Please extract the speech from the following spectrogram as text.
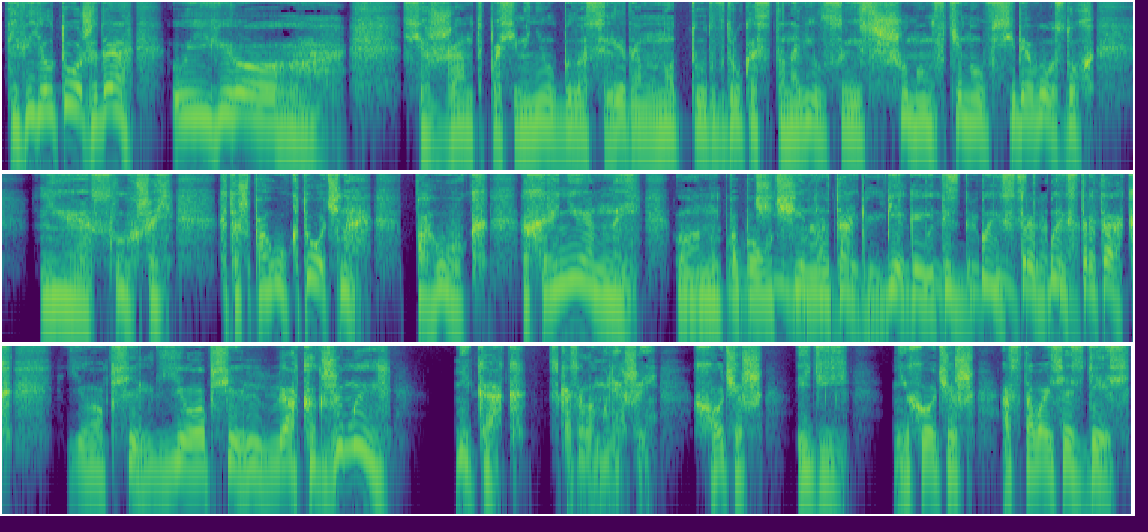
Ты видел тоже, да? Уё!» Сержант посеменил было следом, но тут вдруг остановился и с шумом втянул в себя воздух. «Не, слушай, это ж паук, точно! Паук! Охрененный! Он по паучиному так бегает и быстро, быстро так! Ёпсель, ёпсель, а как же мы?» «Никак», — сказал ему Леший. «Хочешь, иди, не хочешь, оставайся здесь,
